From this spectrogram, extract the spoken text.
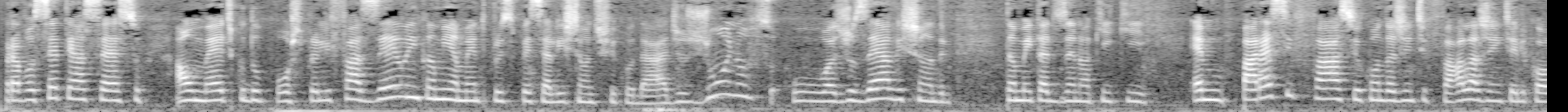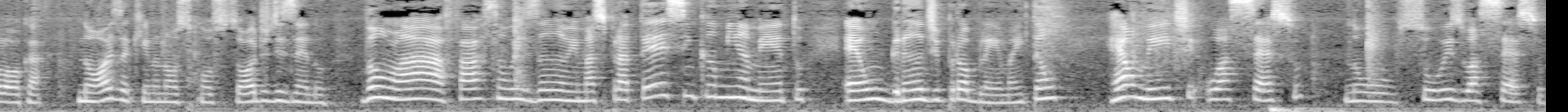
para você ter acesso ao médico do posto, para ele fazer o encaminhamento para o especialista é uma dificuldade. O Júnior, o José Alexandre também está dizendo aqui que é, parece fácil quando a gente fala, a gente ele coloca nós aqui no nosso consultório dizendo: vão lá, façam o exame, mas para ter esse encaminhamento é um grande problema. Então, realmente, o acesso no SUS, o acesso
